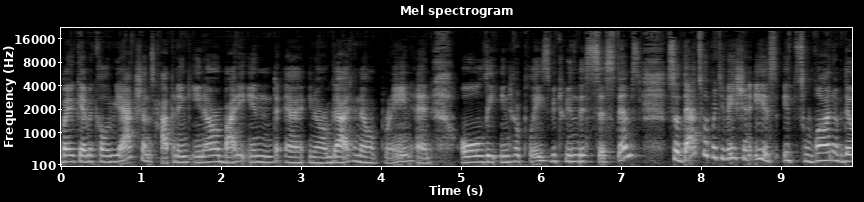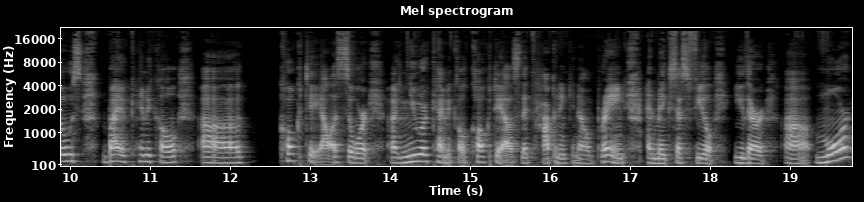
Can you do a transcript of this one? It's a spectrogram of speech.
biochemical reactions happening in our body, in, uh, in our gut, in our brain, and all the interplays between the systems. So that's what motivation is. It's one of those biochemical uh, cocktails or uh, neurochemical cocktails that's happening in our brain and makes us feel either uh, more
